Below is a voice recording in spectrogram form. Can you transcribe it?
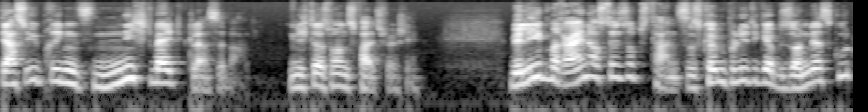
Das übrigens nicht Weltklasse war. Nicht, dass wir uns falsch verstehen. Wir leben rein aus der Substanz. Das können Politiker besonders gut.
